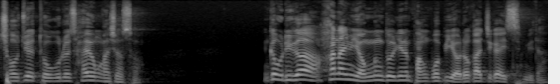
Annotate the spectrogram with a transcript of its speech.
저주의 도구를 사용하셔서. 그러니까 우리가 하나님의 영광 돌리는 방법이 여러 가지가 있습니다.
